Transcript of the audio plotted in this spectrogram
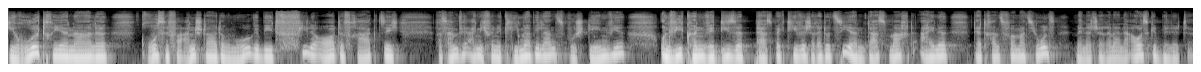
Die Ruhrtriennale, große Veranstaltung im Ruhrgebiet, viele Orte fragt sich, was haben wir eigentlich für eine Klimabilanz, wo stehen wir und wie können wir diese perspektivisch reduzieren. Das macht eine der Transformationsmanagerinnen, eine Ausgebildete.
